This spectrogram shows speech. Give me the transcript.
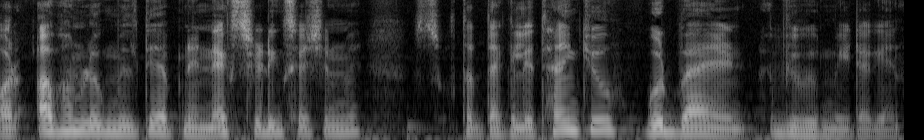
और अब हम लोग मिलते हैं अपने नेक्स्ट ट्रेडिंग सेशन में। तब तक के लिए thank you goodbye and we will meet again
